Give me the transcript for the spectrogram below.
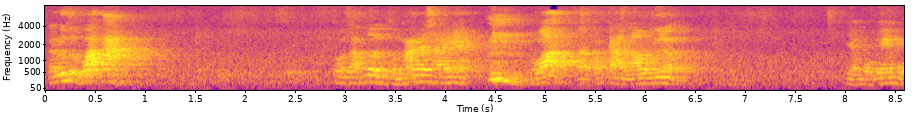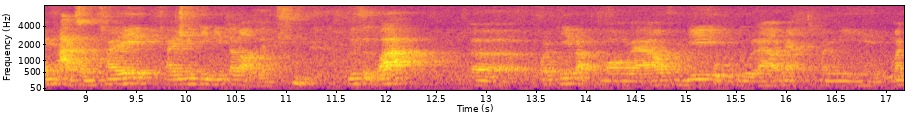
แล้วรู้สึกว่าอะตัวสามส่วนส่วนมากจะใช้เนี่ย เพราะว่าเราต้องการเล่าเรื่อง อย่างผมเองผมถ่ายผมใช้ใช้วิธีนี้ตลอดเลย รู้สึกว่าคนที่แบบมองแล้ว คนที่ดูแล้วเนี่ยมันมีมัน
